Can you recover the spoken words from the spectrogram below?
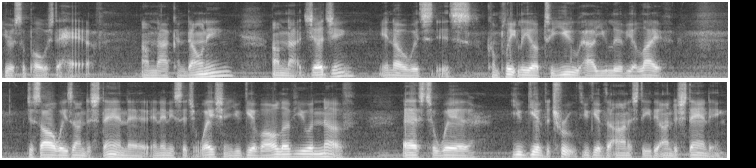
you're supposed to have. I'm not condoning, I'm not judging. You know, it's it's completely up to you how you live your life. Just always understand that in any situation you give all of you enough as to where you give the truth, you give the honesty, the understanding.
